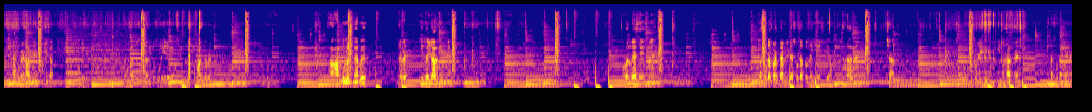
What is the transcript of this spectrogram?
मीठा सोडा डालते हैं खाने का। सोडे से। हमारे तो सोडा नहीं तो सोडा ही लगेगा इस्तेमाल कर रहे हैं। आप बोलो इसमें अब। मैंने ये दही डाल दी हमने। और वैसे इसमें मीठा सोडा पड़ता है मीठा सोडा तो नहीं है इसलिए हम तीनों डाल रहे हैं। अच्छा। हम तीनों डाल रहे हैं। मीठा सोडा कहना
